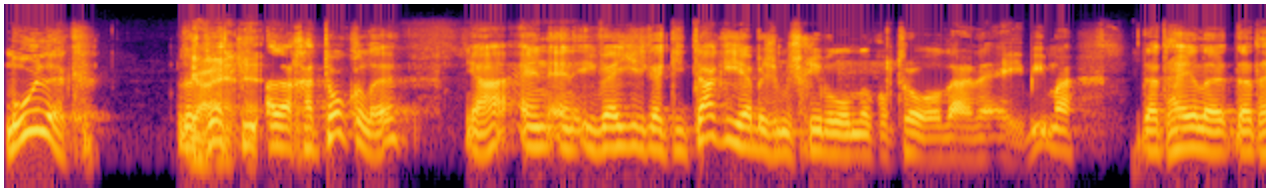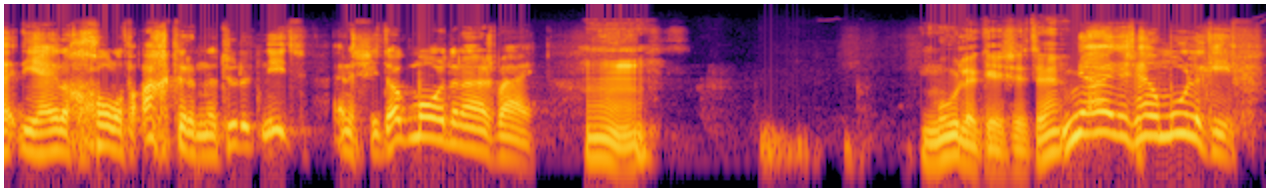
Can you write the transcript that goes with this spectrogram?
Moeilijk. Dat Ja, Wesky en- gaat tokkelen. Ja, en, en ik weet je, kijk, die Taki hebben ze misschien wel onder controle daar in de EBI. Maar dat hele, dat, die hele golf achter hem natuurlijk niet. En er zitten ook moordenaars bij. Moeilijk is het, hè? Ja, het is heel moeilijk, Yves.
